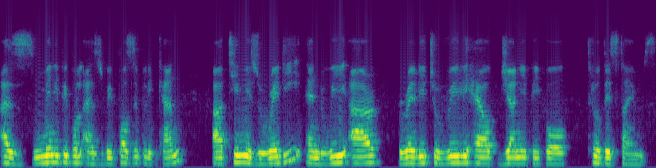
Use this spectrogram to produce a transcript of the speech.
as many people as we possibly can. Our team is ready and we are ready to really help journey people through these times.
